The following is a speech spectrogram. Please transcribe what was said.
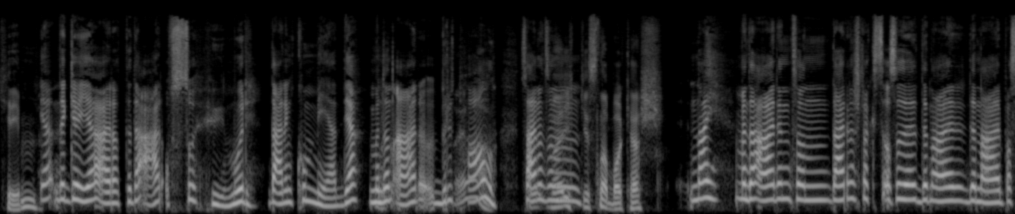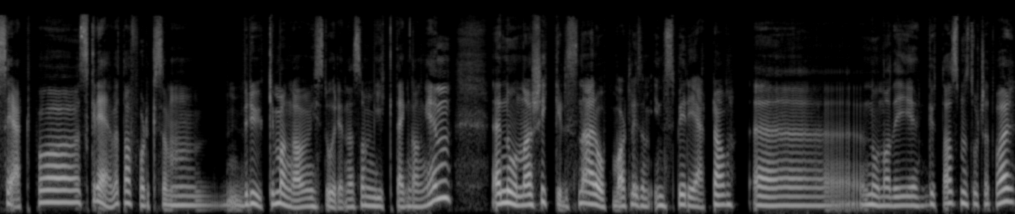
krim. Ja, det gøye er at det er også humor. Det er en komedie, men den er brutal. Så er det en Det er sånn ikke snabba cash. Nei, men det er en sånn Det er en slags Altså, den er, den er basert på Skrevet av folk som bruker mange av historiene som gikk den gangen. Eh, Noen av skikkelsene er åpenbart liksom inspirert av eh, noen av de gutta, som det stort sett var.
